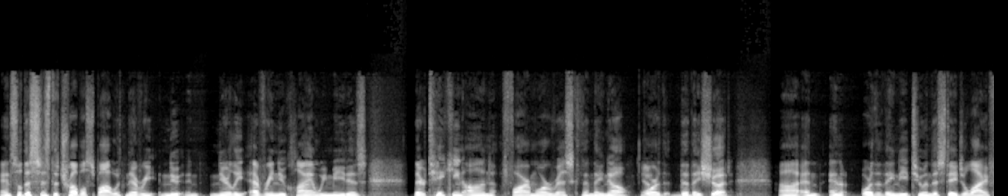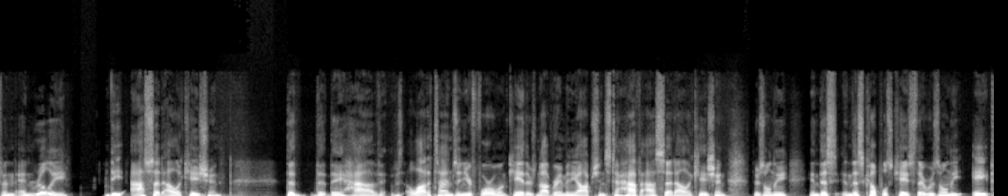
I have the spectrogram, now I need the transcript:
And so this is the trouble spot with nearly, new, nearly every new client we meet is they're taking on far more risk than they know Yeah. or th- that they should, uh, and and or that they need to in this stage of life. And and really, the asset allocation that that they have a lot of times in your 401k there's not very many options to have asset allocation there's only in this in this couple's case there was only eight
